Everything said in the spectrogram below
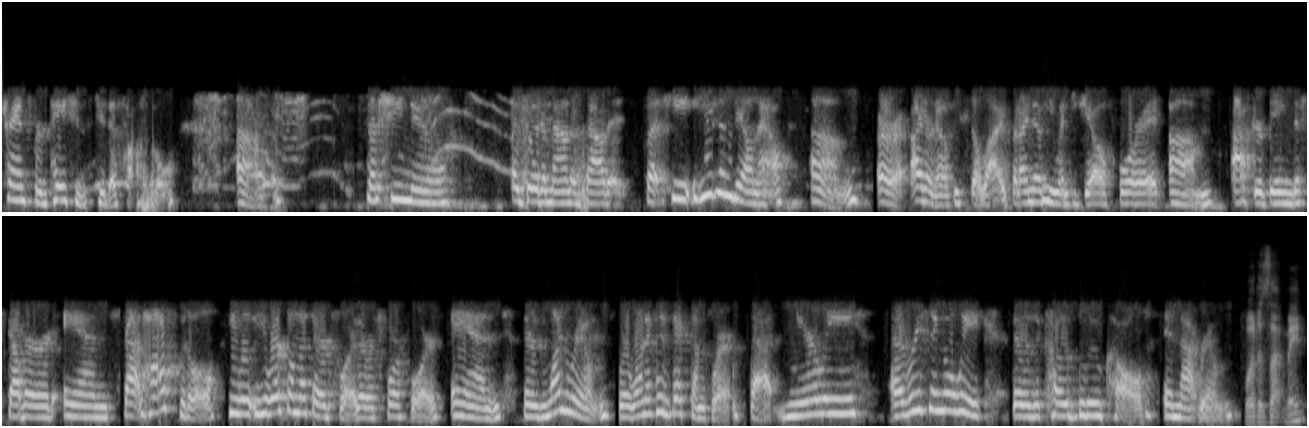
transferred patients to this hospital. Um, so she knew a good amount about it. But he he's in jail now. Um, or I don't know if he's still alive, but I know he went to jail for it um, after being discovered. And that hospital, he he worked on the third floor. There was four floors, and there's one room where one of his victims were that nearly every single week there was a code blue called in that room. What does that mean?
